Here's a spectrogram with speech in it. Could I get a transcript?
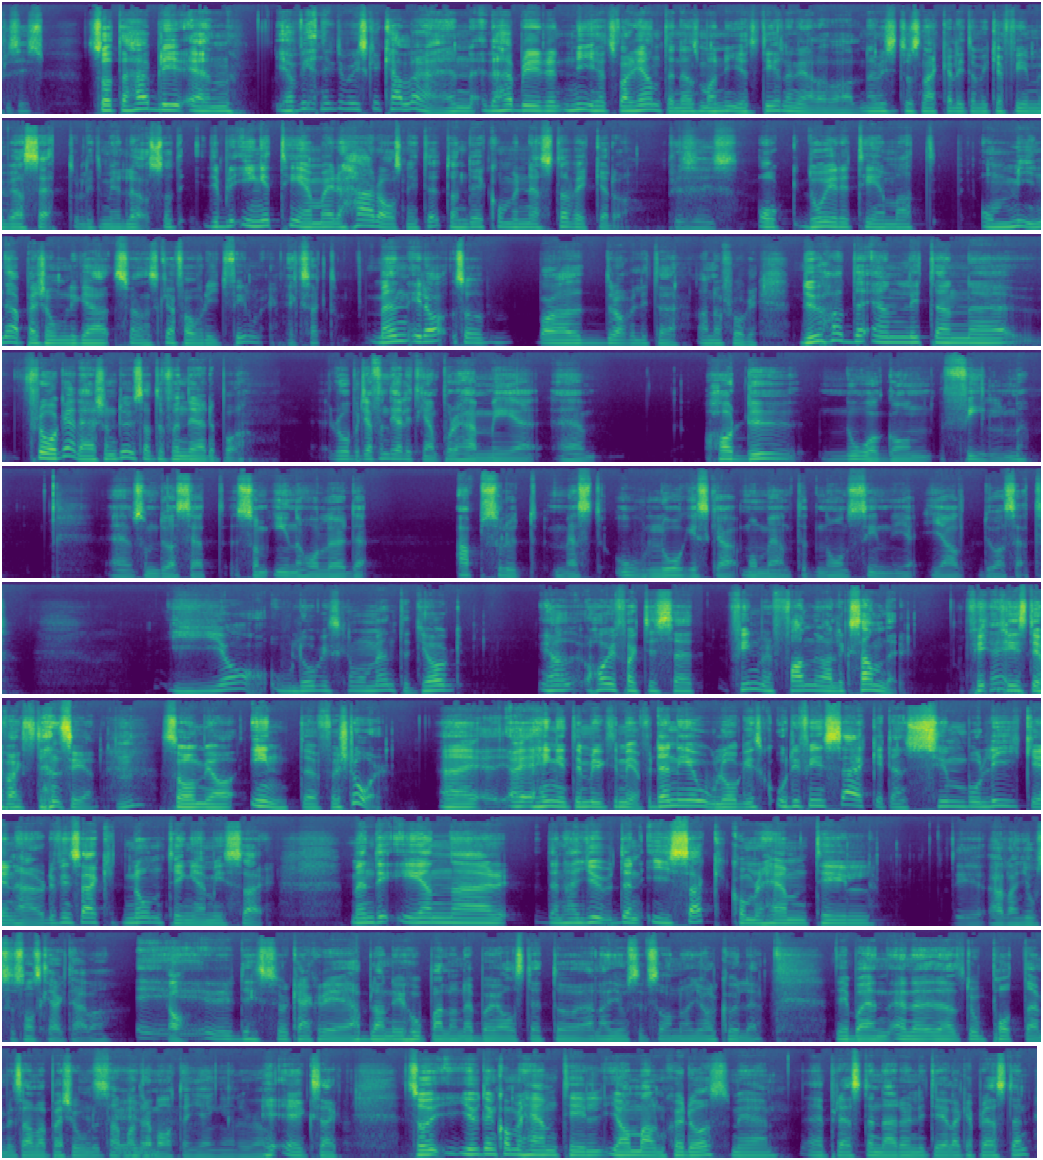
Precis. Så att det här blir en, jag vet inte vad vi ska kalla det här, en, det här blir nyhetsvarianten, den som har nyhetsdelen i alla fall, när vi sitter och snackar lite om vilka filmer vi har sett och lite mer löst. Så det blir inget tema i det här avsnittet utan det kommer nästa vecka då. Precis. Och då är det temat om mina personliga svenska favoritfilmer. Exakt. Men idag så bara drar vi lite andra frågor. Du hade en liten eh, fråga där som du satt och funderade på. Robert, jag funderar lite grann på det här med, eh, har du någon film eh, som du har sett som innehåller det absolut mest ologiska momentet någonsin i, i allt du har sett? Ja, ologiska momentet. Jag, jag har ju faktiskt sett filmen Fanny och Alexander. Okej. Finns det faktiskt en scen Mm. som jag inte förstår. Eh, Jag hänger inte riktigt med, för den är ologisk och det finns säkert en symbolik i den här och det finns säkert någonting jag missar. Men det är när den här juden Isak kommer hem till Det är Erland Josefssons karaktär va? Eh, Ja. Det så kanske det är. Jag blandar ihop alla där Börje Ahlstedt och Allan Josefsson och Jarl Kulle. Det är bara en, en, en stor pott där med samma person. Samma Dramaten-gäng? E- Exakt. Så juden kommer hem till Jan Malmsjö då, som är eh, prästen där, den lite elaka prästen.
